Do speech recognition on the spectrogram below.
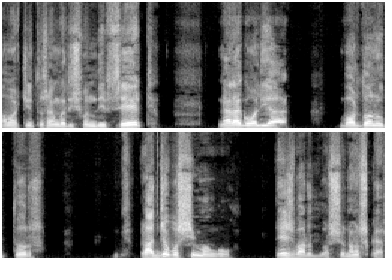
আমার চিত্র সাংবাদিক সন্দীপ শেঠ ন্যাড়াগোয়ালিয়া বর্ধমান উত্তর, রাজ্য পশ্চিমবঙ্গ, দেশ ভারতবর্ষ। নমস্কার।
